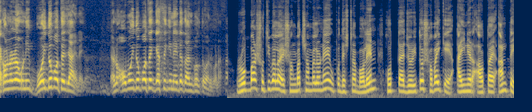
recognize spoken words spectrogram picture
এখন হলো উনি বৈধ পথে যায় নাই। অবৈধ পথে গেছে কিনা এটা তো আমি বলতে পারব না। রোববার সচিবালয়ে সংবাদ সম্মেলনে উপদেষ্টা বলেন হত্যায় জড়িত সবাইকে আইনের আওতায় আনতে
